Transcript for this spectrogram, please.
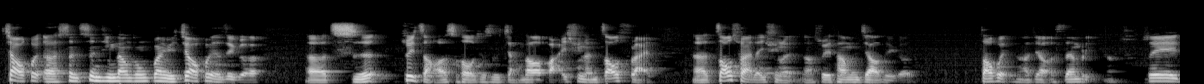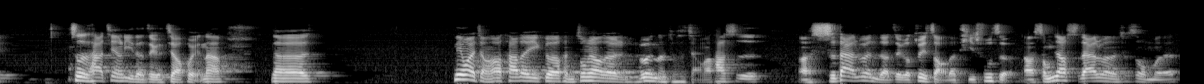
教会呃圣圣经当中关于教会的这个呃词最早的时候就是讲到把一群人招出来，呃招出来的一群人啊，所以他们叫这个。教会啊，叫 Assembly 啊，所以这是他建立的这个教会。那那另外讲到他的一个很重要的理论呢，就是讲到他是呃时代论的这个最早的提出者啊。什么叫时代论呢？就是我们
